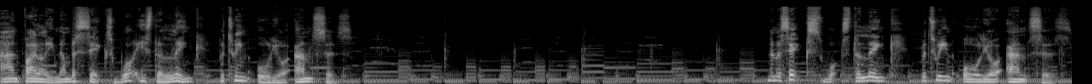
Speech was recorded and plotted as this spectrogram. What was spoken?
And finally, number six, what is the link between all your answers? Number six, what's the link between all your answers?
